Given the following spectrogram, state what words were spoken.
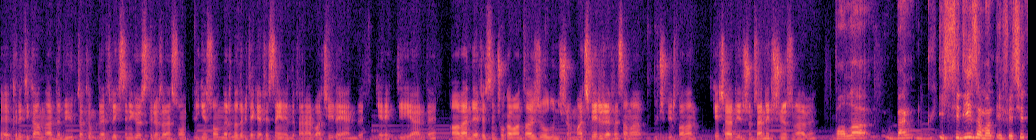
E, kritik anlarda büyük takım refleksini gösteriyor. Zaten son, ligin sonlarında da bir tek Efes'e yenildi. Fenerbahçe'yi de yendi gerektiği yerde. Ama ben de Efes'in çok avantajlı olduğunu düşünüyorum. Maç verir Efes ama 3-1 falan geçer diye düşünüyorum. Sen ne düşünüyorsun abi? Valla ben istediği zaman Efes'in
